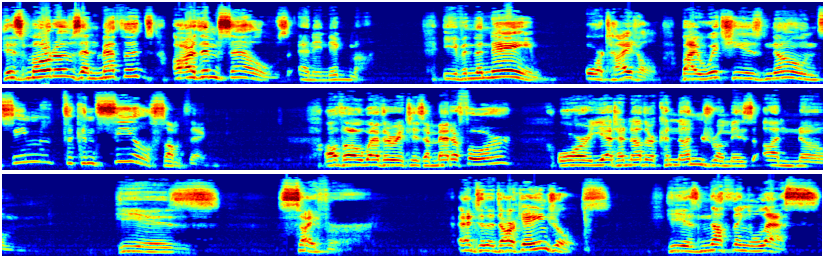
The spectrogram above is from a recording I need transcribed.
His motives and methods are themselves an enigma. Even the name or title by which he is known seems to conceal something. Although whether it is a metaphor or yet another conundrum is unknown. He is Cypher. And to the Dark Angels, he is nothing less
